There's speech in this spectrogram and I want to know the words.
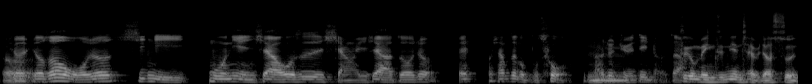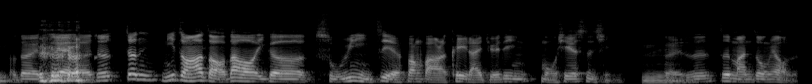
就呃有时候我就心里默念一下，或是想了一下之后就，哎、好像这个不错，然后就决嗯定了这样。这个名字念起来比较顺哦，对之类的，就就你总要找到一个属于你自己的方法了，可以来决定某些事情。嗯，对，这这蛮重要的。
